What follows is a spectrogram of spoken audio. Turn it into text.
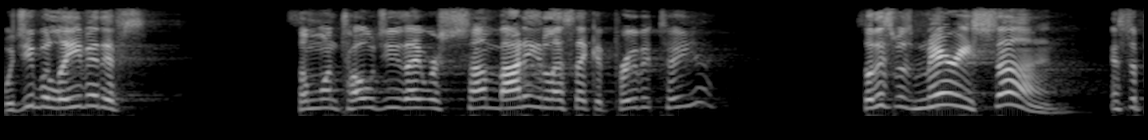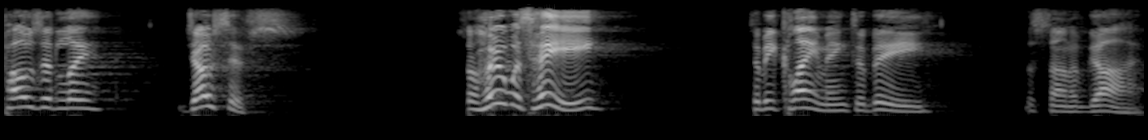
Would you believe it if someone told you they were somebody unless they could prove it to you? So this was Mary's son and supposedly Joseph's. So who was he to be claiming to be the Son of God.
